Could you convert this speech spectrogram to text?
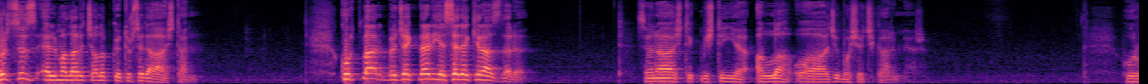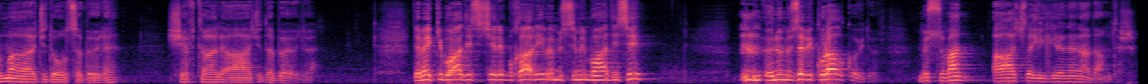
hırsız elmaları çalıp götürse de ağaçtan, kurtlar, böcekler yese de kirazları, sen ağaç dikmiştin ya, Allah o ağacı boşa çıkarmıyor. Hurma ağacı da olsa böyle, şeftali ağacı da böyle. Demek ki bu hadis-i şerif Bukhari ve Müslim'in bu hadisi önümüze bir kural koydu. Müslüman ağaçla ilgilenen adamdır.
